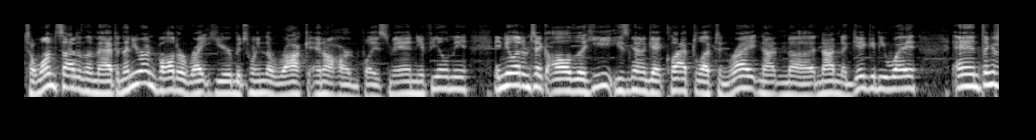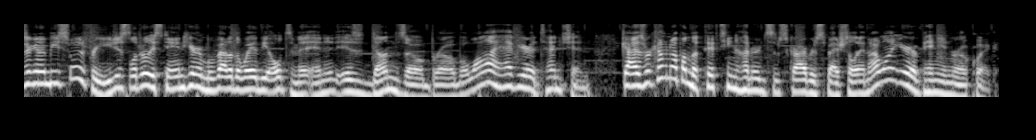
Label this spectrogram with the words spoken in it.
to one side of the map and then you run Valder right here between the rock and a hard place, man. You feel me? And you let him take all the heat. He's going to get clapped left left and right, not in a, not in a giggity way, and things are going to be smooth for you. You just literally stand here and move out of the way of the ultimate, and it is donezo, bro. But while I have your attention, guys, we're coming up on the 1500 subscriber special, and I want your opinion real quick.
